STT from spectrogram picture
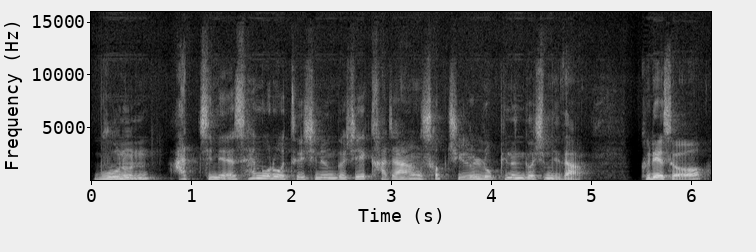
무는 아침에 생으로 드시는 것이 가장 섭취율을 높이는 것입니다. 그래서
